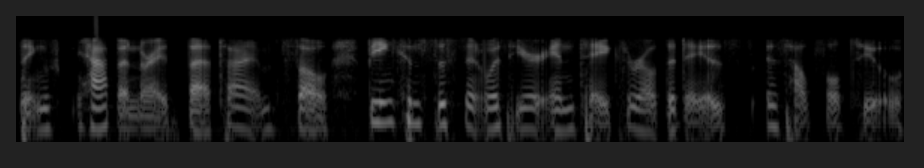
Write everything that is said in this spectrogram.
things happen right at that time. So being consistent with your intake throughout the day is is helpful too.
